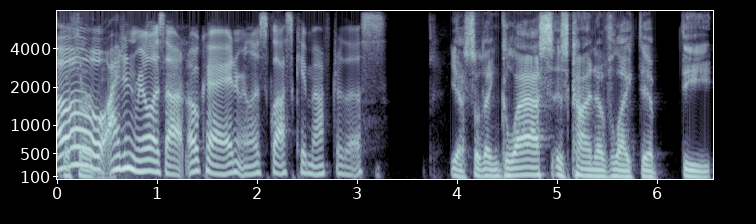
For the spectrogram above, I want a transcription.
the oh, one. I didn't realize that. Okay, I didn't realize Glass came after this. Yeah, so then Glass is kind of like the the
